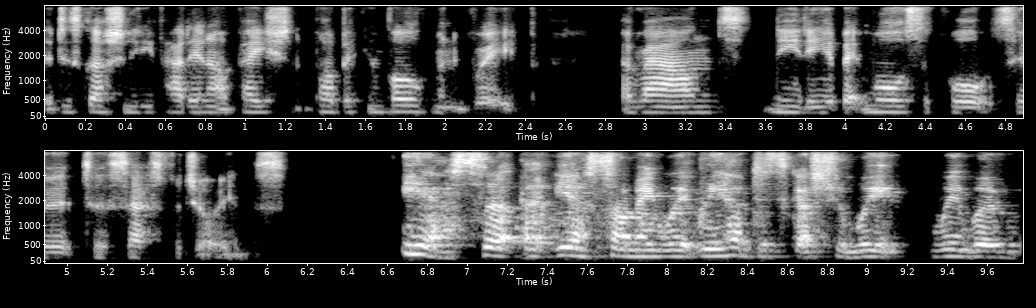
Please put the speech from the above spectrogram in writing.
the discussion you've had in our patient public involvement group around needing a bit more support to, to assess for joints. Yes, uh, uh, yes. I mean, we, we had discussion. We we were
